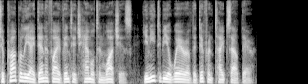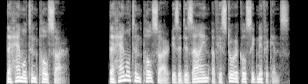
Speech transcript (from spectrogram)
To properly identify vintage Hamilton watches, you need to be aware of the different types out there. The Hamilton Pulsar. The Hamilton Pulsar is a design of historical significance.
